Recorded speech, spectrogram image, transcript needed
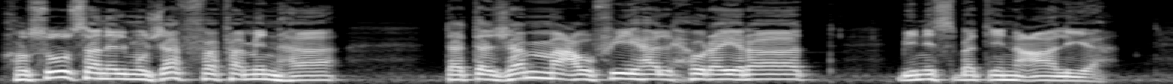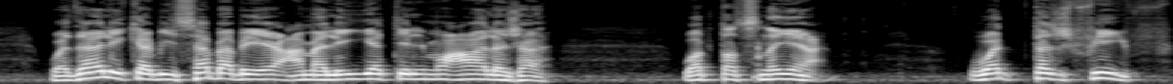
خصوصا المجففة منها تتجمع فيها الحريرات بنسبة عالية وذلك بسبب عملية المعالجة. والتصنيع والتجفيف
